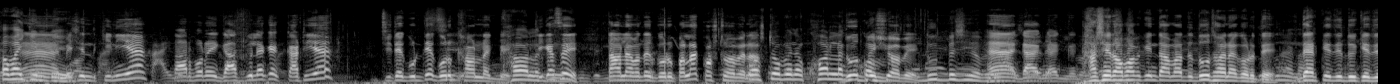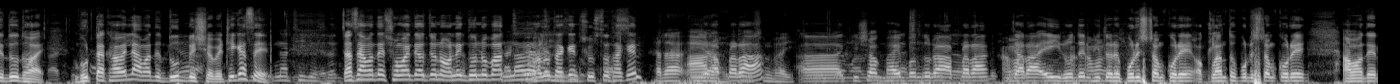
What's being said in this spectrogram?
সবাই কিনবে। হ্যাঁ, মেশিন কিনিয়ে তারপরে এই গাছগুলোকে কাটিয়ে চিটে গুড় দিয়ে গরু খাওয়ান লাগবে। ঠিক আছে? তাহলে আমাদের গরু পালা কষ্ট হবে না। কষ্ট হবে না খড় লাগবে দুধ বেশি হবে। দুধ বেশি হবে। হ্যাঁ ঘাসের অভাবে কিন্তু আমাদের দুধ হয় না গরুতে। দেড় কেজি দুই কেজি দুধ হয়। ভুট্টা খাওয়াইলে আমাদের দুধ বেশি হবে ঠিক আছে? না ঠিক আছে। চাচা আমাদের সময় দেওয়ার জন্য অনেক ধন্যবাদ। ভালো থাকেন সুস্থ থাকেন। আর আপনারা কৃষক ভাই বন্ধুরা আপনারা যারা এই রোদের ভিতরে পরিশ্রম করে অক্লান্ত পরিশ্রম করে আমাদের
